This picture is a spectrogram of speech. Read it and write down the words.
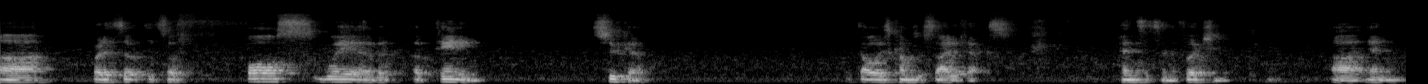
uh, but it's a it's a false way of obtaining sukha. it always comes with side effects. Hence, it's an affliction. Uh, and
